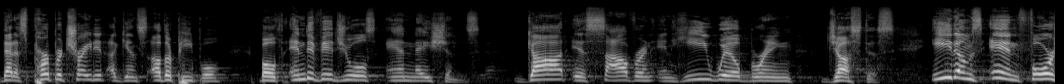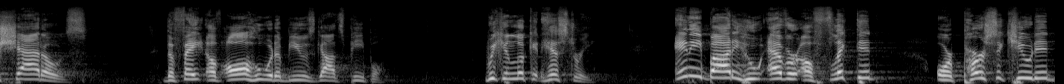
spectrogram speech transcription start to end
that is perpetrated against other people, both individuals and nations. God is sovereign and he will bring justice. Edom's end foreshadows the fate of all who would abuse God's people. We can look at history. Anybody who ever afflicted or persecuted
